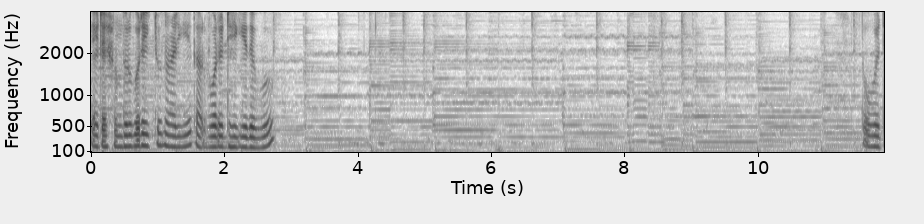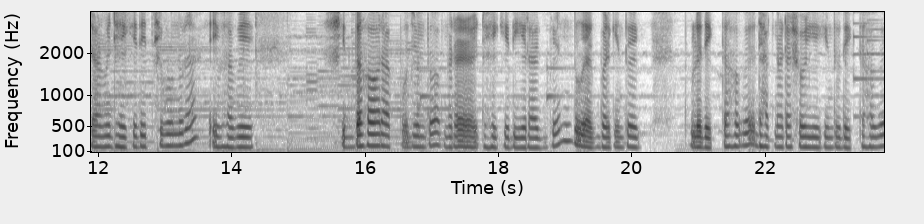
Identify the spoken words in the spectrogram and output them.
তো এটা সুন্দর করে একটু নাড়িয়ে তারপরে ঢেকে দেব। তো এটা আমি ঢেকে দিচ্ছি বন্ধুরা এইভাবে সিদ্ধ হওয়ার আগ পর্যন্ত আপনারা ঢেকে দিয়ে রাখবেন। দু একবার কিন্তু তুলে দেখতে হবে, ঢাকনাটা সরিয়ে কিন্তু দেখতে হবে।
